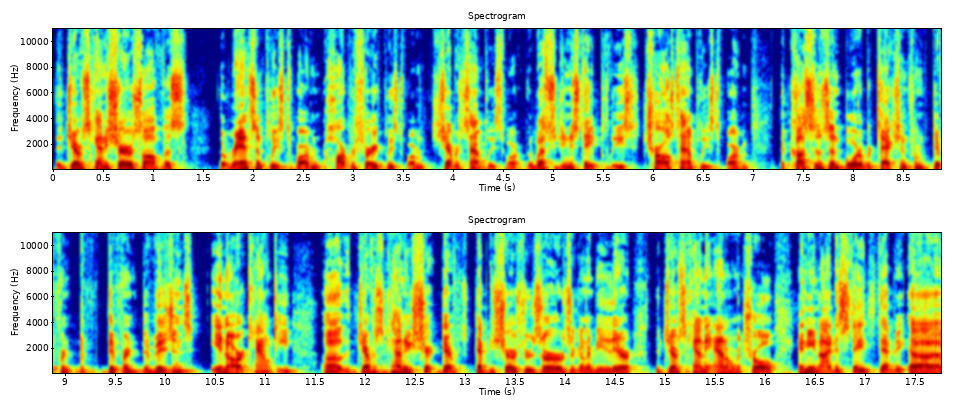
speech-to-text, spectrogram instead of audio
the Jefferson County Sheriff's Office, the Ranson Police Department, Harpers Ferry Police Department, Shepherdstown Police Department, the West Virginia State Police, Charles Town Police Department, the Customs and Border Protection from different div- different divisions in our county. Uh, the Jefferson County Sher- Dep- Deputy Sheriff's Reserves are going to be there. The Jefferson County Animal Control and the United States Deputy uh,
